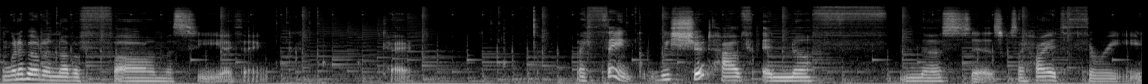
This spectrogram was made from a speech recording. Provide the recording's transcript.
I'm gonna build another pharmacy, I think. Okay. I think we should have enough nurses, because I hired three.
